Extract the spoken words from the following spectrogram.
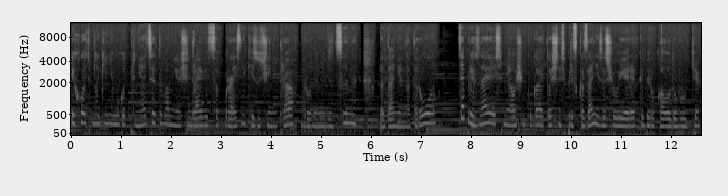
И хоть многие не могут принять этого, мне очень нравятся праздники изучения трав, народной медицины, гадания на Таро, Хотя, признаюсь, меня очень пугает точность предсказаний, из-за чего я редко беру колоду в руки.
